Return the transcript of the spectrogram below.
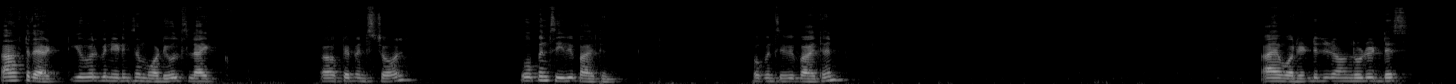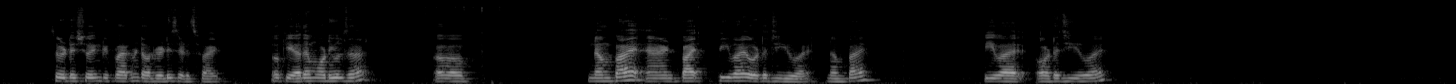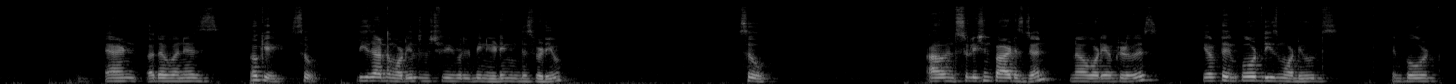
After that, you will be needing some modules like uh, pip install, OpenCV Python, OpenCV Python. I have already downloaded this so it is showing requirement already satisfied. Okay other modules are uh, numpy and py, py auto gui numpy py auto gui and other one is okay so these are the modules which we will be needing in this video. So our installation part is done. Now what you have to do is you have to import these modules. Import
